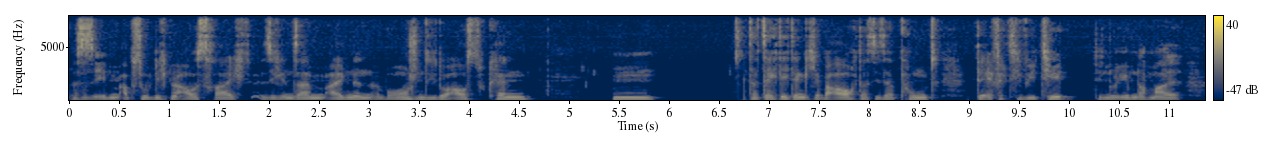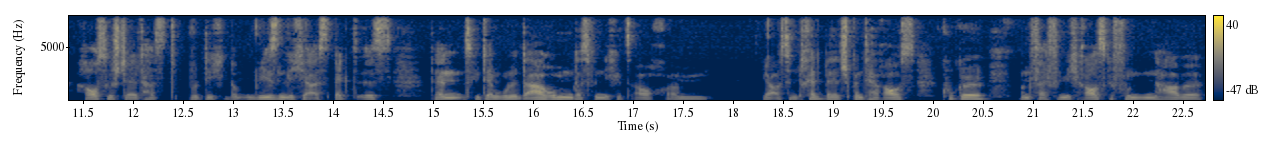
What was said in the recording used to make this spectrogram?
dass es eben absolut nicht mehr ausreicht, sich in seinem eigenen Branchensilo auszukennen. Hm. Tatsächlich denke ich aber auch, dass dieser Punkt der Effektivität, den du eben nochmal rausgestellt hast, wirklich ein wesentlicher Aspekt ist. Denn es geht ja im Grunde darum, dass wenn ich jetzt auch ähm, ja aus dem Trendmanagement heraus gucke und vielleicht für mich rausgefunden habe,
